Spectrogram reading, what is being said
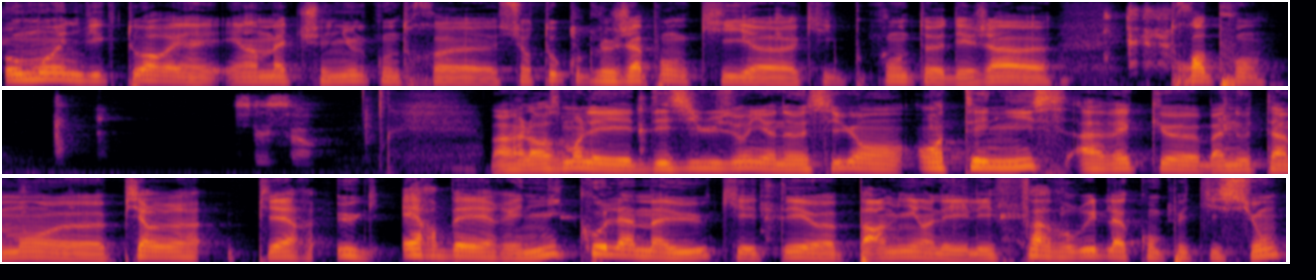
au moins une victoire et, un match nul contre, surtout contre le Japon qui, qui compte déjà 3 points. C'est ça. Bah, malheureusement, les désillusions, il y en a aussi eu en, tennis avec bah, notamment Pierre, Pierre-Hugues Herbert et Nicolas Mahut, qui étaient euh, parmi hein, les, favoris de la compétition.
